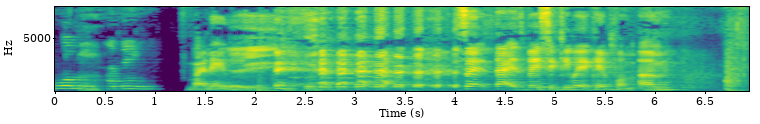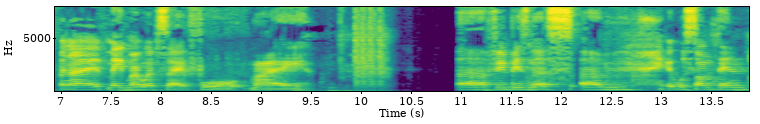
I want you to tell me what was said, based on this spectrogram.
Woman, mm. her name. My name. so that is basically where it came from. Um, when I made my website for my uh, food business, um, it was something.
